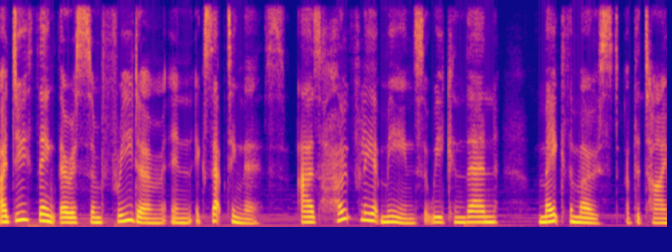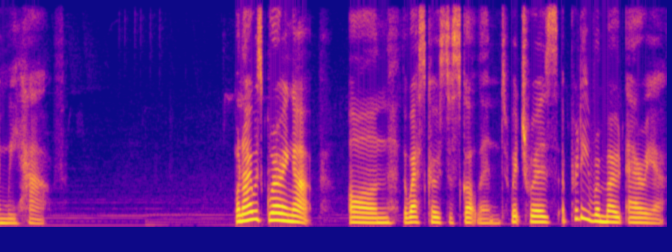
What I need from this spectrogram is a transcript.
I do think there is some freedom in accepting this, as hopefully it means that we can then make the most of the time we have. When I was growing up on the west coast of Scotland, which was a pretty remote area,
